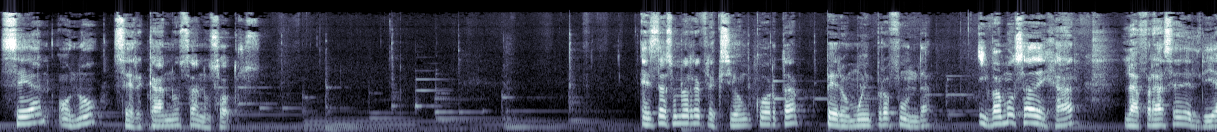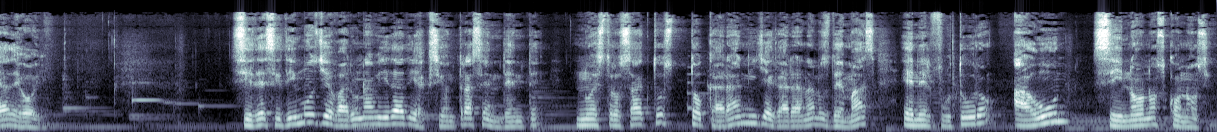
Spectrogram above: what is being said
sean o no cercanos a nosotros. Esta es una reflexión corta pero muy profunda y vamos a dejar la frase del día de hoy. Si decidimos llevar una vida de acción trascendente, nuestros actos tocarán y llegarán a los demás en el futuro aún si no nos conocen.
